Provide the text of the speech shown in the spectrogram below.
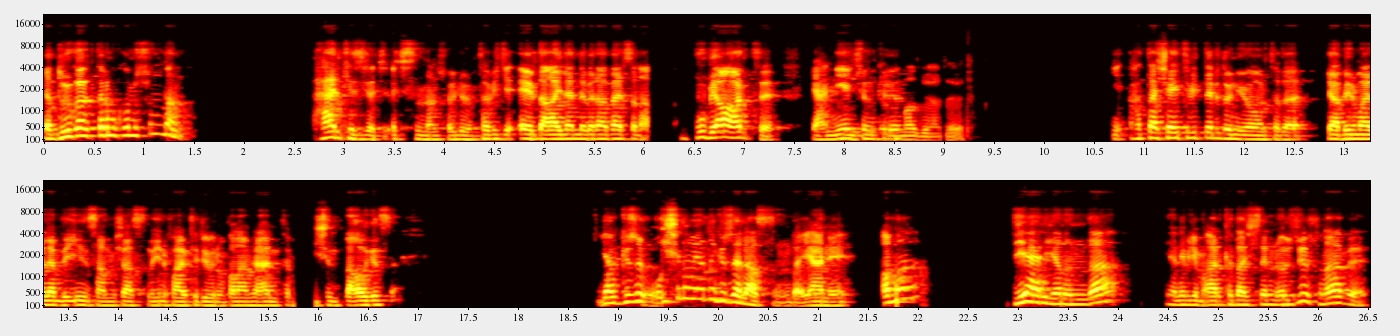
Ya duygu aktarım konusundan herkes açı- açısından söylüyorum. Tabii ki evde ailenle berabersen bu bir artı. Yani niye? Çünkü bir hayat evet. Hatta şey tweetleri dönüyor ortada. Ya benim ailem de iyi insanmış aslında yeni fark ediyorum falan. Yani tabii işin dalgası. Ya güzel, o işin o yanı güzel aslında yani. Ama diğer yanında yani ne bileyim arkadaşlarını özlüyorsun abi.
